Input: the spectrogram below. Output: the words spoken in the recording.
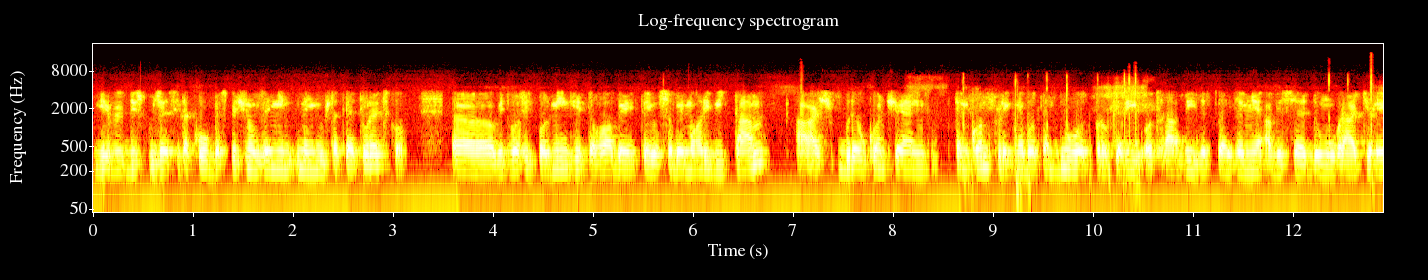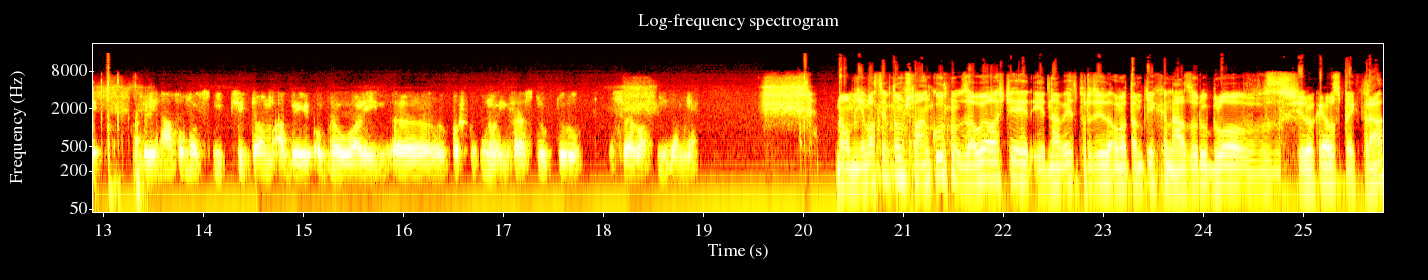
je v diskuzi, jestli takovou bezpečnou zemí není už také Turecko. Uh, vytvořit podmínky toho, aby ty osoby mohly být tam a až bude ukončen ten konflikt nebo ten důvod, pro který odchází ze své země, aby se domů vrátili, byli nápomocní při tom, aby obnovovali uh, poškozenou infrastrukturu své vlastní země. No, mě vlastně v tom článku zaujala ještě jedna věc, protože ono tam těch názorů bylo z širokého spektra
